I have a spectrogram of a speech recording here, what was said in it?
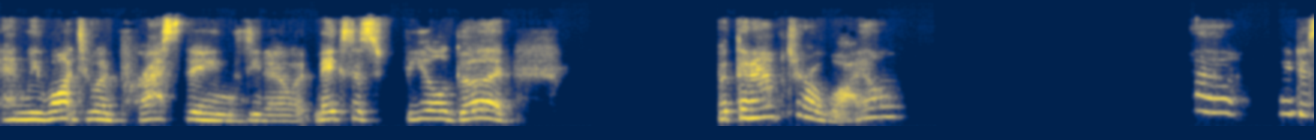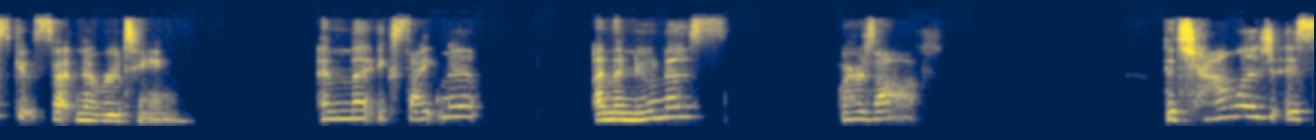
and we want to impress things, you know, it makes us feel good. But then after a while, we just get set in a routine. And the excitement and the newness wears off. The challenge is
